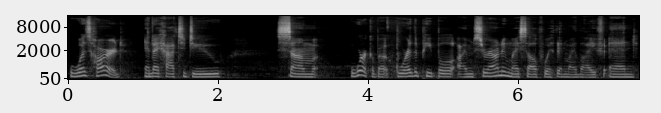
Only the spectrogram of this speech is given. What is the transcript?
was hard. And I had to do some work about who are the people I'm surrounding myself with in my life and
